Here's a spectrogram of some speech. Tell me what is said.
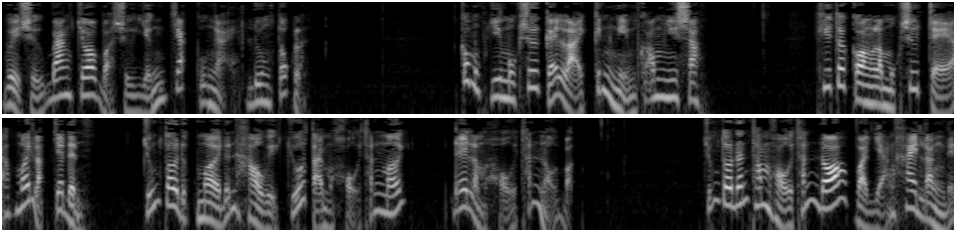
vì sự ban cho và sự dẫn dắt của Ngài luôn tốt lành. Có một vị mục sư kể lại kinh nghiệm của ông như sau. Khi tôi còn là một sư trẻ mới lập gia đình, chúng tôi được mời đến hầu việc Chúa tại một hội thánh mới. Đây là một hội thánh nổi bật. Chúng tôi đến thăm hội thánh đó và giảng hai lần để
